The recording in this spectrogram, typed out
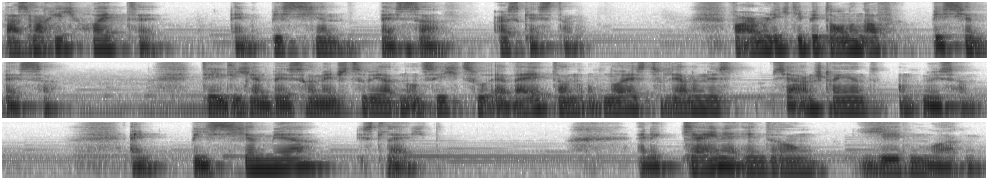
Was mache ich heute ein bisschen besser als gestern? Vor allem liegt die Betonung auf bisschen besser. Täglich ein besserer Mensch zu werden und sich zu erweitern und Neues zu lernen ist sehr anstrengend und mühsam. Ein bisschen mehr ist leicht. Eine kleine Änderung jeden Morgen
